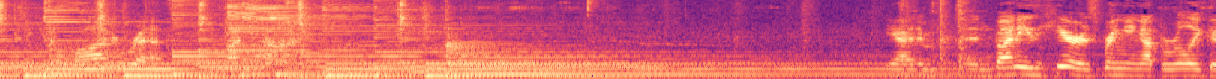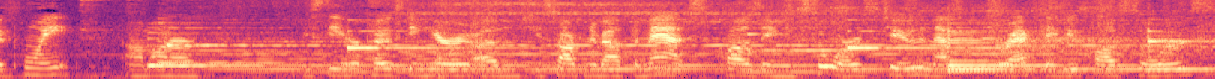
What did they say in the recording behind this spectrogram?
Gonna get a lot of rest. Fun times. Yeah, and, and Bunny here is bringing up a really good point. Um, on our, you see her posting here. Um, she's talking about the mats causing sores too, and that's correct. They do cause sores.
